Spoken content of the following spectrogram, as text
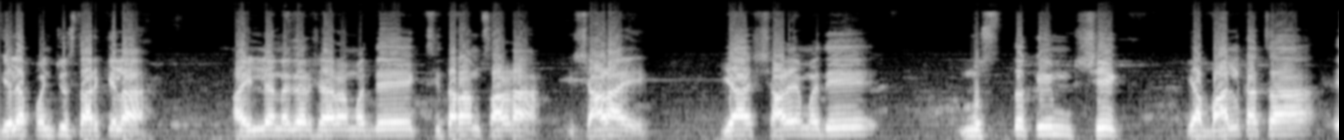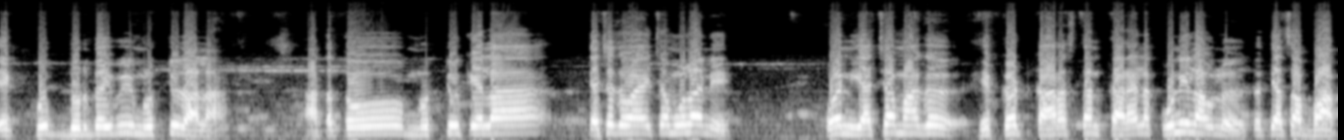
गेल्या पंचवीस तारखेला अहिल्यानगर शहरामध्ये एक सीताराम सारडा ही शाळा आहे. या शाळेमध्ये मुस्तकीम शेख या बालकाचा एक खूप दुर्दैवी मृत्यू झाला. आता तो मृत्यू केला त्याच्याच वयाच्या मुलाने. पण याच्या मागं हे कट कारस्थान करायला कोणी लावलं तर त्याचा बाप.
